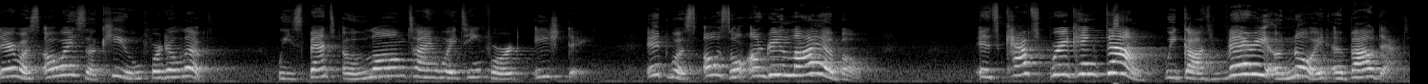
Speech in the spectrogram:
There was always a queue for the lift. We spent a long time waiting for it each day. It was also unreliable. It kept breaking down. We got very annoyed about that.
